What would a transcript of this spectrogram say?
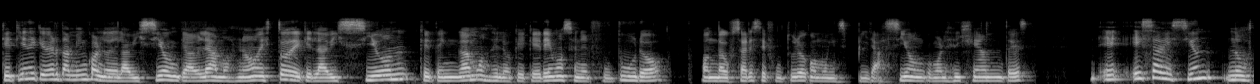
que tiene que ver también con lo de la visión que hablamos, ¿no? Esto de que la visión que tengamos de lo que queremos en el futuro onda usar ese futuro como inspiración, como les dije antes, e, esa visión nos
